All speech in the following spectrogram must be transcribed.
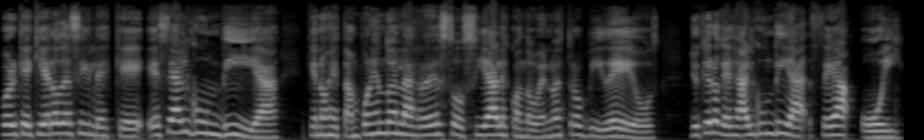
porque quiero decirles que ese algún día que nos están poniendo en las redes sociales cuando ven nuestros videos, yo quiero que algún día sea hoy.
